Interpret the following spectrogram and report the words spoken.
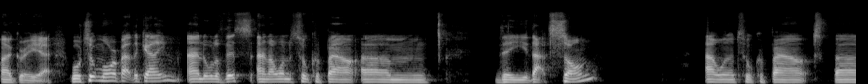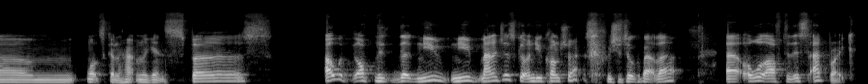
I agree. Yeah, we'll talk more about the game and all of this, and I want to talk about um, the that song. I want to talk about um, what's going to happen against Spurs. Oh, the, the new new manager's got a new contract. We should talk about that. Uh, all after this ad break.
